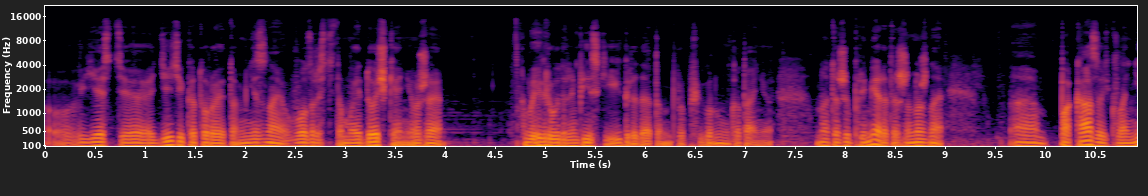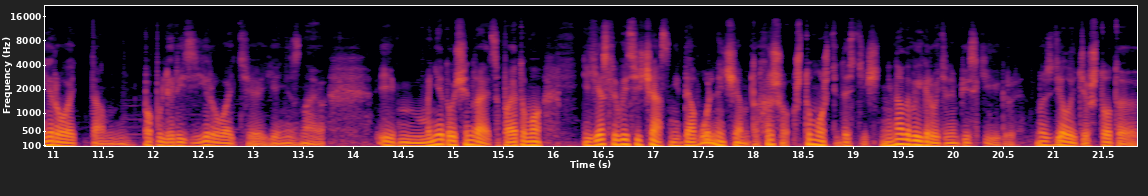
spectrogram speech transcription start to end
Э, есть э, дети, которые, там, не знаю, в возрасте там, моей дочки, они уже выигрывают Олимпийские игры, да, там, по фигурному катанию. Но это же пример, это же нужно э, показывать, клонировать, там, популяризировать, я не знаю. И мне это очень нравится. Поэтому, если вы сейчас недовольны чем-то, хорошо, что можете достичь? Не надо выигрывать Олимпийские игры. Но сделайте что-то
